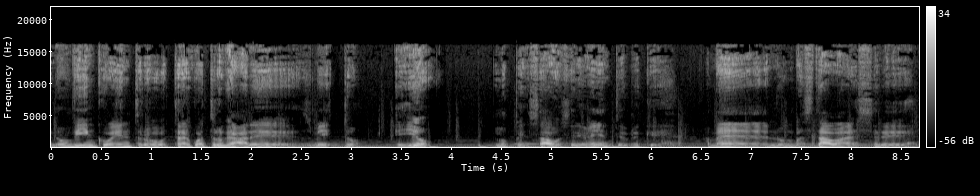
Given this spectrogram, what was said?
non vinco entro 3-4 gare smetto. E io lo pensavo seriamente perché a me non bastava essere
